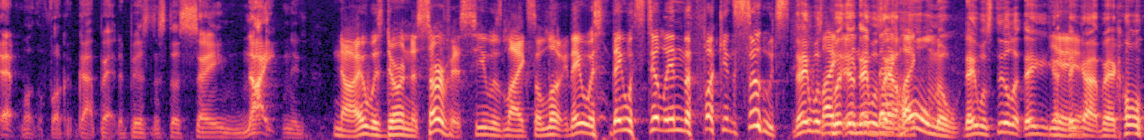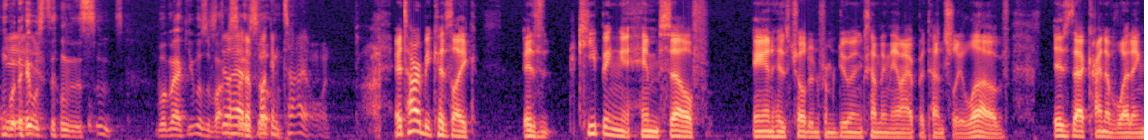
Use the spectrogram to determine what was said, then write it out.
That motherfucker got back to business the same night, nigga. No, it was during the service. He was like, so look, they was they was still in the fucking suits. They was like, but they the was back, at like, home though. They was still at they got, Yeah, they yeah. got back home, but Yeah, they was yeah. still in the suits. But Mac, you was about Still to had say a fucking tie on. it's hard because like is keeping himself and his children from doing something they might potentially love is that kind of letting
